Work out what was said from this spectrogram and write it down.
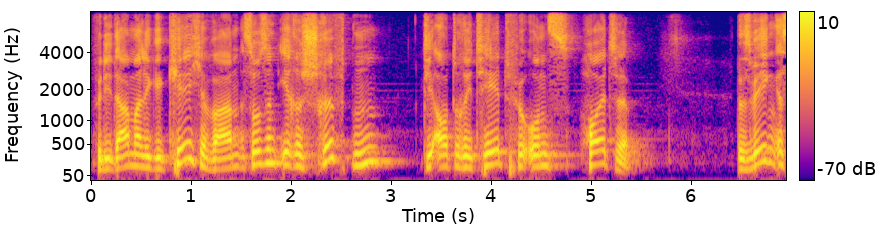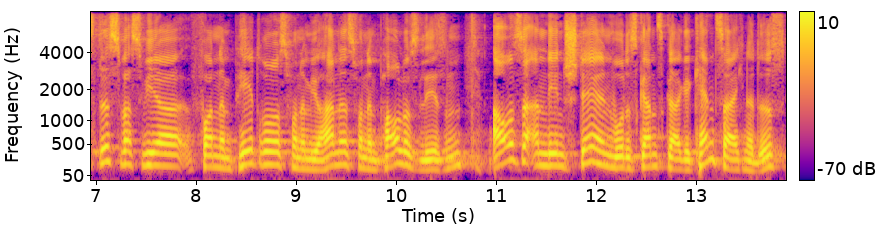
für die damalige Kirche waren, so sind ihre Schriften die Autorität für uns heute. Deswegen ist das, was wir von einem Petrus, von einem Johannes, von einem Paulus lesen, außer an den Stellen, wo das ganz klar gekennzeichnet ist,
